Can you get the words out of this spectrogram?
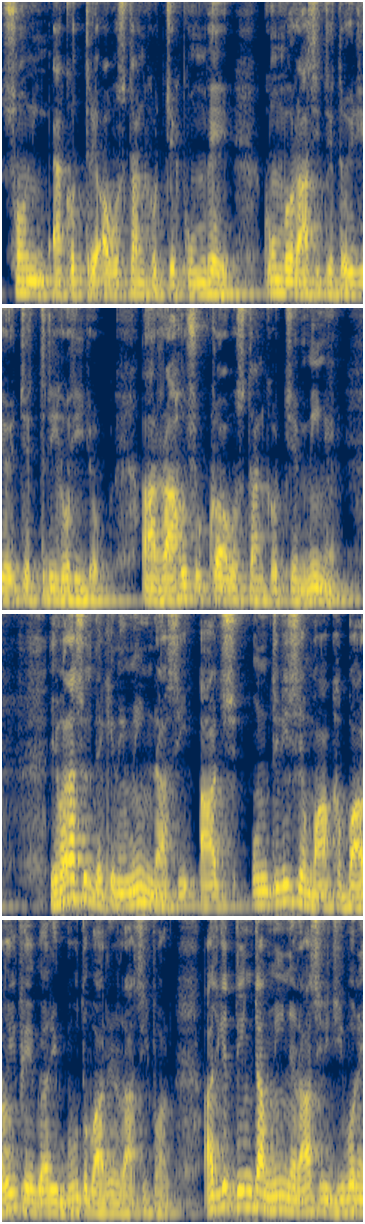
শনি একত্রে অবস্থান করছে কুম্ভে। কুম্ভ রাশিতে তৈরি হয়েছে ত্রিগ্রহী যোগ। আর রাহু শুক্র অবস্থান করছে মিনে। এবার আসুন দেখে নিই, মিন রাশি আজ উনত্রিশে মাঘ, বারোই ফেব্রুয়ারি, বুধবারের রাশিফল। আজকের দিনটা মিন রাশির জীবনে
